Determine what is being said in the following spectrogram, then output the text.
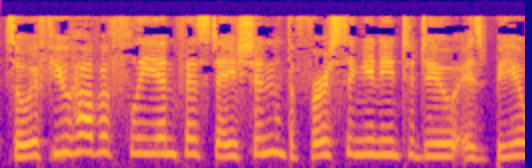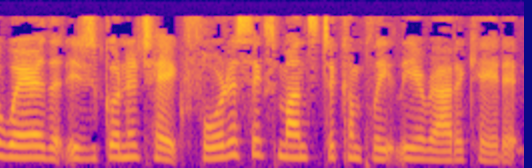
So if you have a flea infestation, the first thing you need to do is be aware that it is going to take four to six months to completely eradicate it.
